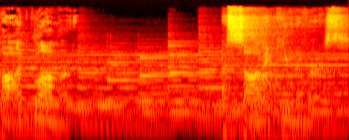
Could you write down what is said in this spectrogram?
Podglomerate. A Sonic Universe.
